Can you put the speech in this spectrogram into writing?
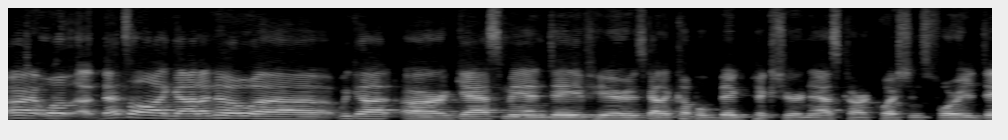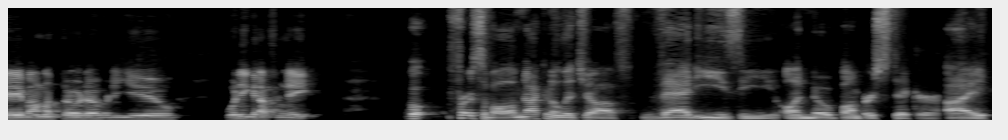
right, well uh, that's all I got. I know uh, we got our gas man Dave here, who's got a couple big picture NASCAR questions for you. Dave, I'm gonna throw it over to you. What do you got for Nate? Well, first of all, I'm not going to let you off that easy on no bumper sticker. I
